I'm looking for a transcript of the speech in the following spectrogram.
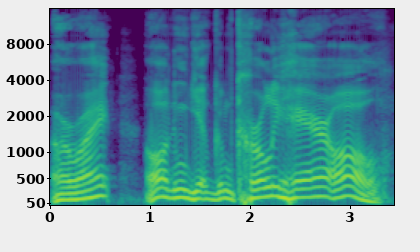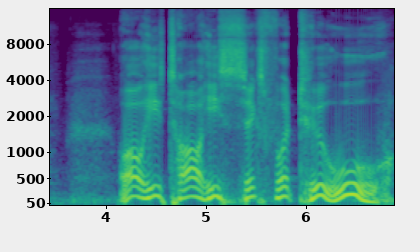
All right. Oh, them, them curly hair. Oh, oh, he's tall. He's six foot two. Ooh.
